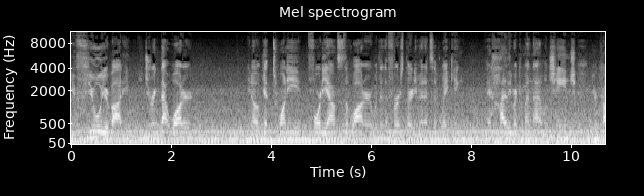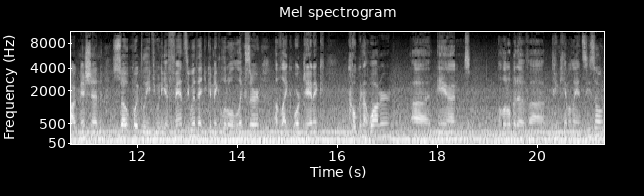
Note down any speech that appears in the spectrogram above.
you fuel your body, you drink that water, you know, get 20, 40 ounces of water within the first 30 minutes of waking. I highly recommend that. It will change your cognition so quickly. If you want to get fancy with it, you can make a little elixir of like organic coconut water uh, and a little bit of uh, pink Himalayan sea salt.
